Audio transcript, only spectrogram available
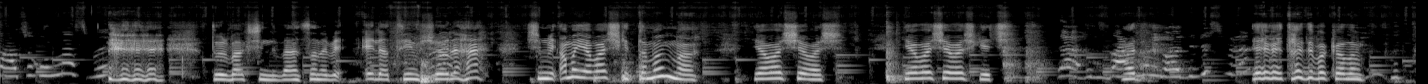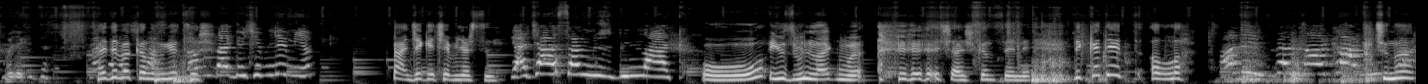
Odunu alsak olmaz mı? Dur bak şimdi ben sana bir el atayım şöyle ha. Şimdi ama yavaş git tamam mı? Yavaş yavaş. Yavaş yavaş geç. Mü? Evet hadi bakalım. Hadi bakalım Ben götür. buradan geçebilir miyim? Bence geçebilirsin. Geçersem 100 bin like. Oo 100 bin like mı? Şaşkın seni. Dikkat et. Allah. Hadi 100 bin like abi. Çınar.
